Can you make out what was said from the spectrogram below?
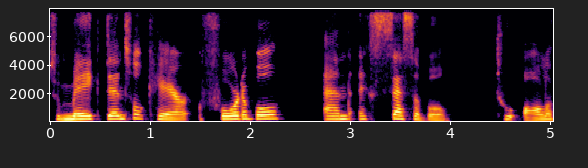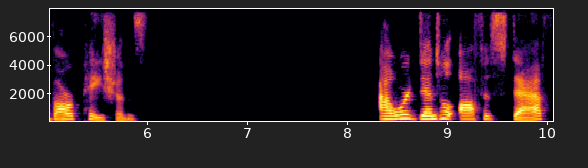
to make dental care affordable and accessible to all of our patients. Our dental office staff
